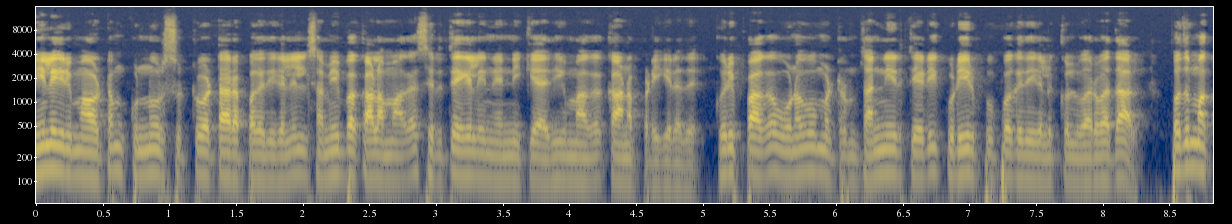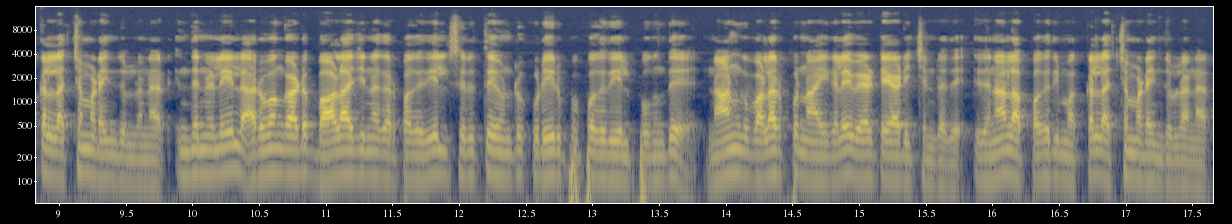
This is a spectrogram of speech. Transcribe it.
நீலகிரி மாவட்டம் குன்னூர் சுற்றுவட்டார பகுதிகளில் சமீப காலமாக சிறுத்தைகளின் எண்ணிக்கை அதிகமாக காணப்படுகிறது. குறிப்பாக உணவு மற்றும் தண்ணீர் தேடி குடியிருப்பு பகுதிகளுக்குள் வருவதால் பொதுமக்கள் அச்சமடைந்துள்ளனர். இந்த நிலையில் அருவங்காடு பாலாஜி நகர் பகுதியில் சிறுத்தை ஒன்று குடியிருப்பு பகுதியில் புகுந்து நான்கு வளர்ப்பு நாய்களை வேட்டையாடிச் சென்றது. இதனால் அப்பகுதி மக்கள் அச்சமடைந்துள்ளனர்.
